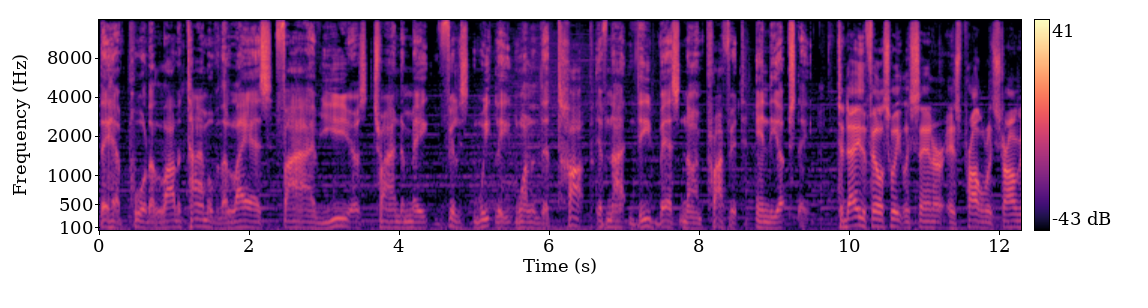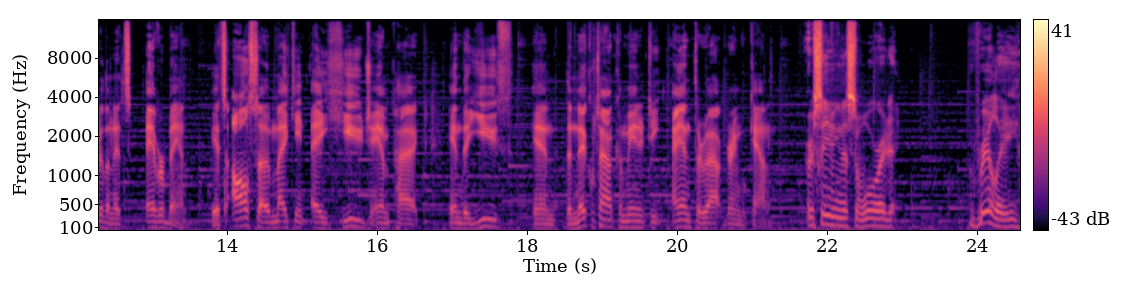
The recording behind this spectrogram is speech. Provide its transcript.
They have poured a lot of time over the last five years trying to make Phillis Wheatley one of the top, if not the best nonprofit in the upstate. Today, the Phillis Wheatley Center is probably stronger than it's ever been. It's also making a huge impact in the youth in the Nicholtown community and throughout Greenville County. Receiving this award really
